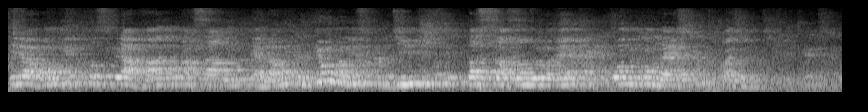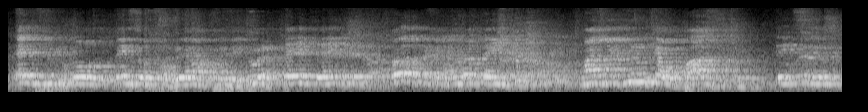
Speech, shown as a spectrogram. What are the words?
seria bom que fosse gravado, passado no telão, o que o munícipe diz da situação do Lorena quando conversa com a gente. É dificultoso, tem seus problemas, a prefeitura? Tem, tem. Toda prefeitura tem. Mas aquilo que é o básico tem que ser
